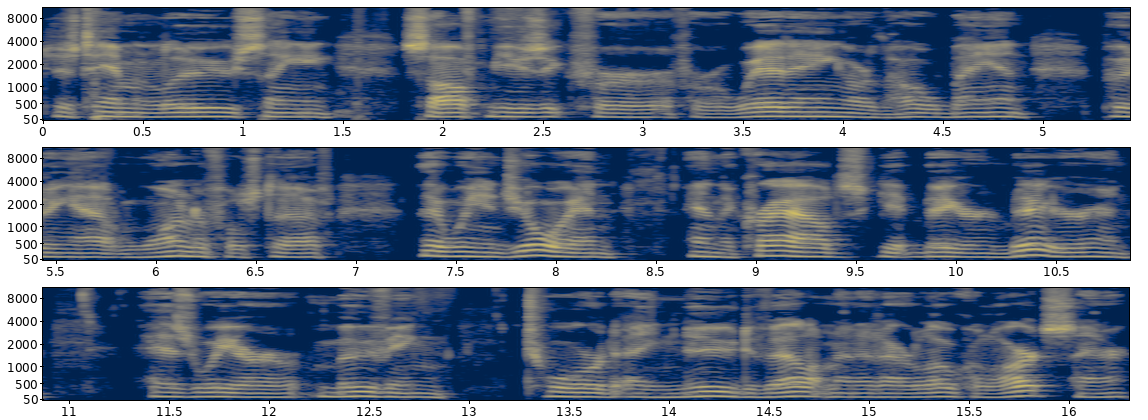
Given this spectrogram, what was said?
just him and Lou singing soft music for for a wedding, or the whole band putting out wonderful stuff that we enjoy, and and the crowds get bigger and bigger, and as we are moving toward a new development at our local arts center,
